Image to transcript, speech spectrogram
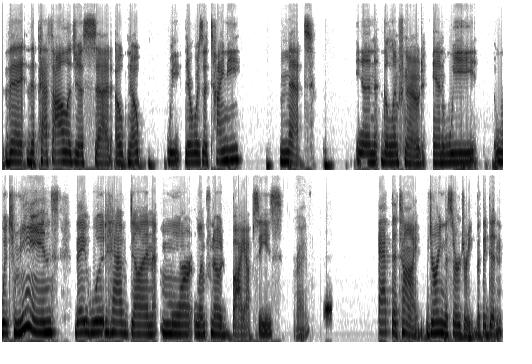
The the pathologist said, "Oh nope, we there was a tiny met in the lymph node, and we which means they would have done more lymph node biopsies right at the time during the surgery but they didn't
